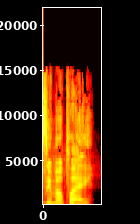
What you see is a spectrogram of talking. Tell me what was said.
Xumo Play.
